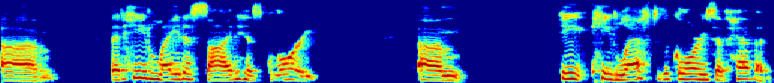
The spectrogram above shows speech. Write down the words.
um, that he laid aside his glory, um, he he left the glories of heaven.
